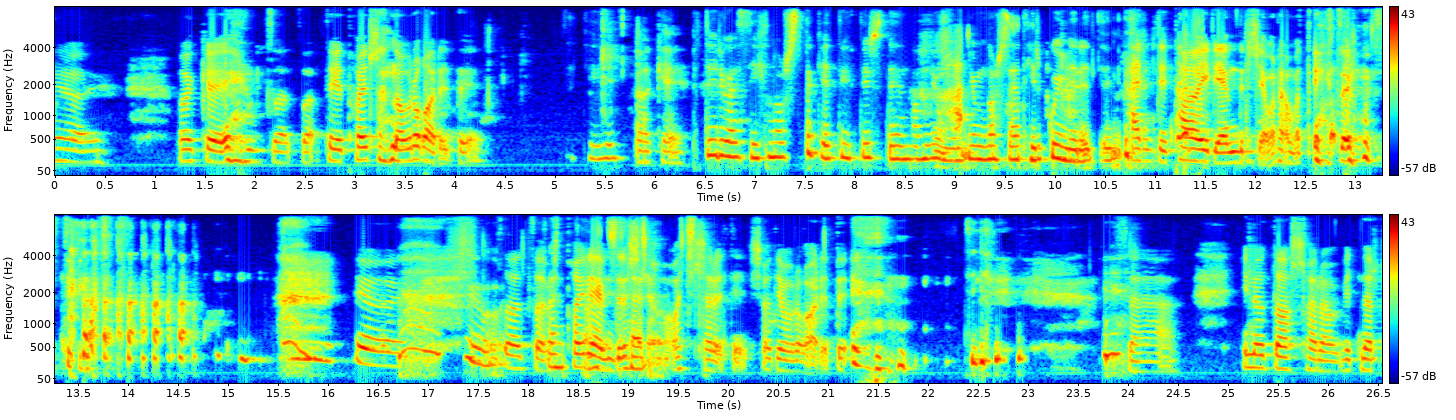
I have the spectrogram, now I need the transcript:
Яа. Окей. За за. Тэгээд хоёлаа номроо орё тий. Тэгээ. Окей. Битэрийг бас их нуршдаг гэдэг дээ штэ. Номны юм юм нуршаад хэрэггүй юм яриад байна. Харин тий та хоёрын амьдрал ямар хамаатай ингэ зарим хүмүүстэй. Яа. За за бит хоёрын амьдрал уучлаарай тий. Шууд ямар орё тий. За. Энэ удаа болохоор бид нар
